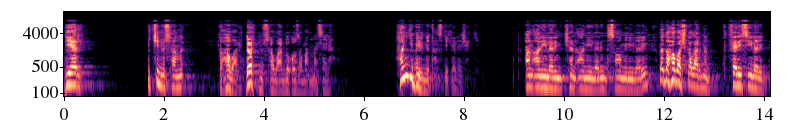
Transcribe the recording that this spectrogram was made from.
Diğer iki nüshanı daha var. Dört nüsha vardı o zaman mesela. Hangi birini tasdik edecek? Ananilerin, Kenanilerin, Samirilerin ve daha başkalarının, Ferisilerin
